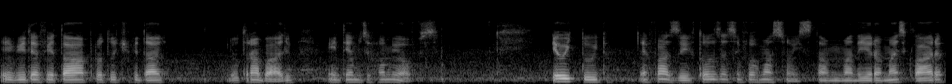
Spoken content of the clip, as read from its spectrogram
e evitem afetar a produtividade do trabalho em termos de home office. Eu intuito é fazer todas as informações da maneira mais clara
